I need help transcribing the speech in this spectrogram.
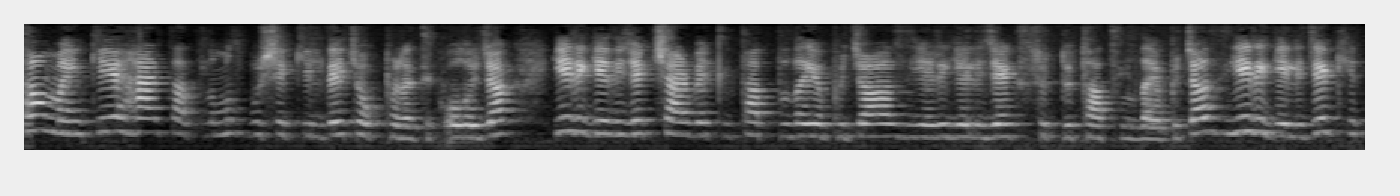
Sanmayın ki her tatlımız bu şekilde çok pratik olacak. Yeri gelecek şerbetli tatlı da yapacağız. Yeri gelecek sütlü tatlı da yapacağız. Yeri gelecek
